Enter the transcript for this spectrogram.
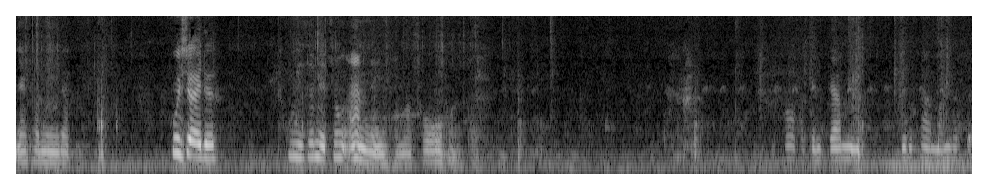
ยังเท่านี้แบบผู้เฉยเด้อมีสมิดสองอันนี่ทำมาโคโคก็เป็นกล้ามนี่เป็นข้ามมันก็จะ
